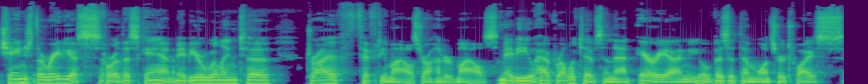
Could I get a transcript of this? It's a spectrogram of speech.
change the radius for the scan. Maybe you're willing to drive 50 miles or 100 miles. Maybe you have relatives in that area and you'll visit them once or twice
